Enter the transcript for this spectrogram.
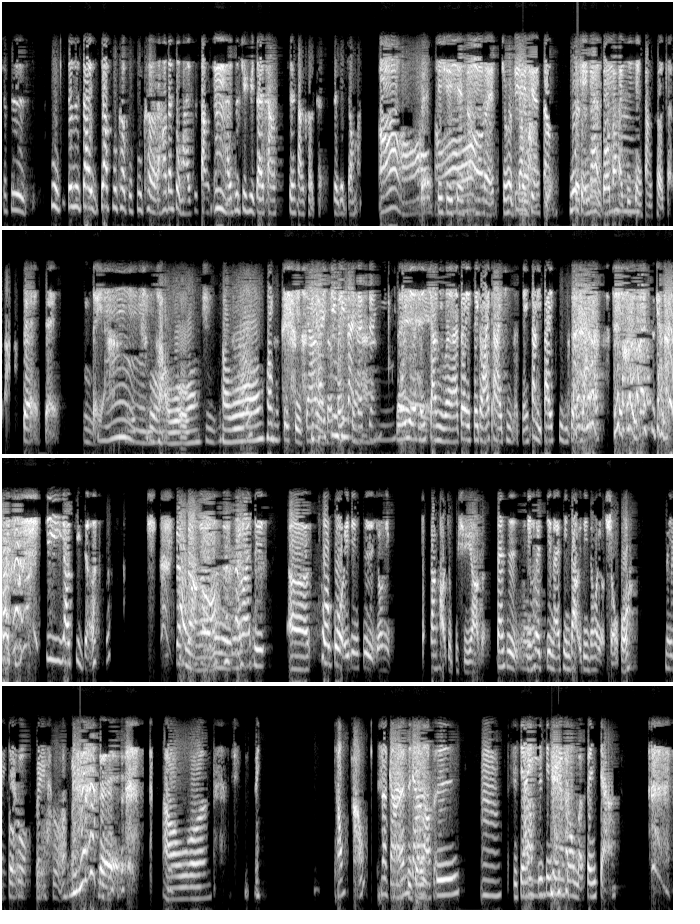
就是复就是在要复课不复课，然后但是我们还是上，嗯。还是继续在上线上课程，所以就比较忙。哦，对，继续线上，哦对，就会比较忙。目前应该很多都还是嗯。线上课程啦，对对，嗯，对呀，嗯没错好哦，嗯，好哦，谢谢很嘉开柔的分享。声音。我也很想你们啊，对，所以赶快上来听你们声音。上礼拜四是真的晚了，所以上礼拜四赶快听，记忆要记得。太忙了，真的没关系。呃，错过一定是有你刚好就不需要的，但是你会进来听到，一定都会有收获。没没错，错，没错。对，好哦，哎，好好，那感恩嘉子贤老，师，嗯，子贤老师今天要跟我们分享，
